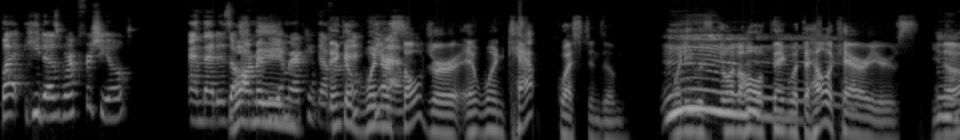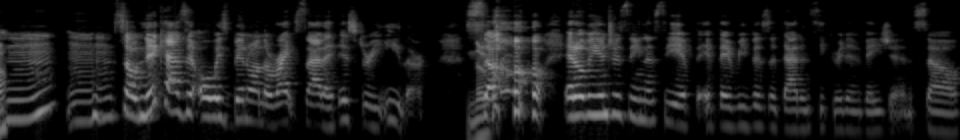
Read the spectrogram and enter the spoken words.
but he does work for Shield, and that is an Well, I arm of the American government. think of Winter yeah. Soldier and when Cap questioned him when he was doing the whole thing with the Mm. helicarriers, you know. hmm hmm So Nick hasn't always been on the right side of history either. Nope. So it'll be interesting to see if if they revisit that in Secret Invasion. So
